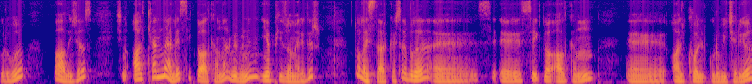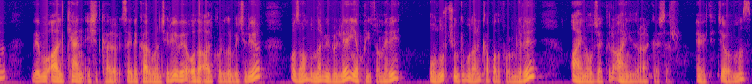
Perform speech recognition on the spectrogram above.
grubu bağlayacağız. Şimdi alkenlerle sikloalkanlar birbirinin yapı izomeridir. Dolayısıyla arkadaşlar bu da e, e, sikloalkanın e, alkol grubu içeriyor. Ve bu alken eşit kar sayıda karbon içeriyor ve o da alkol grubu içeriyor. O zaman bunlar birbiriyle yapı izomeri olur. Çünkü bunların kapalı formülleri aynı olacaktır. Aynıdır arkadaşlar. Evet cevabımız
